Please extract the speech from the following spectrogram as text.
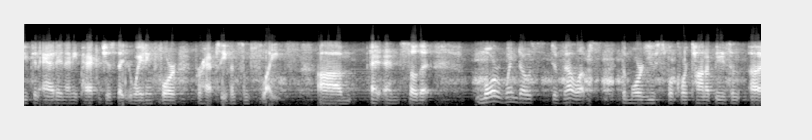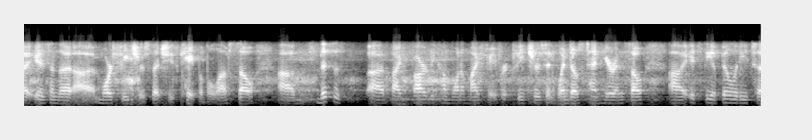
you can add in any packages that you're waiting for, perhaps even some flights. Um, and, and so that more Windows develops, the more useful Cortana is in, uh, is in the uh, more features that she's capable of. So um, this is uh, by far become one of my favorite features in Windows 10 here, and so uh, it's the ability to,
